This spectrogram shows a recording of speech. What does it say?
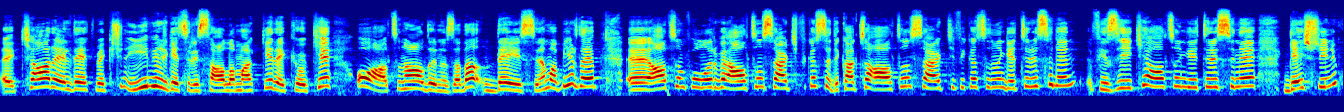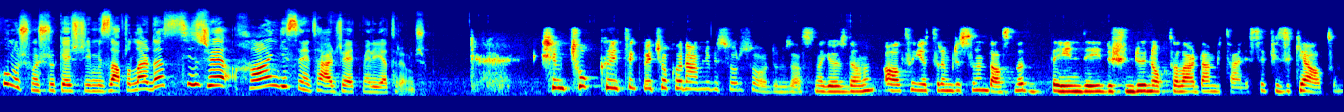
e, kar elde etmek için iyi bir getiri sağlamak gerekiyor ki o altın aldığınızda da değsin. Ama bir de e, altın fonları ve altın sertifikası dedik. Hatta altın sertifikasının getirisinin fiziki altın getirisini geçtiğini konuşmuştuk geçtiğimiz haftalarda. Sizce hangisini tercih etmeli yatırımcı? Şimdi çok kritik ve çok önemli bir soru sordunuz aslında Gözde Hanım. Altın yatırımcısının da aslında değindiği, düşündüğü noktalardan bir tanesi fiziki altın.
